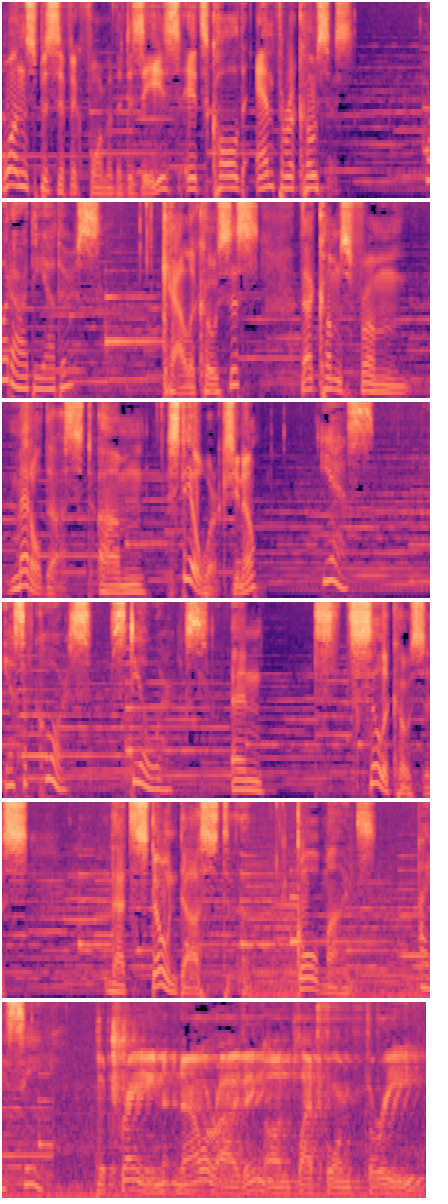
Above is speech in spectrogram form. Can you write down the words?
one specific form of the disease. It's called anthracosis. What are the others? Chalicosis. That comes from metal dust. Um, steelworks, you know? Yes. Yes, of course. Steelworks. And s- silicosis. That's stone dust. gold mines. I see. The train now arriving on platform 3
